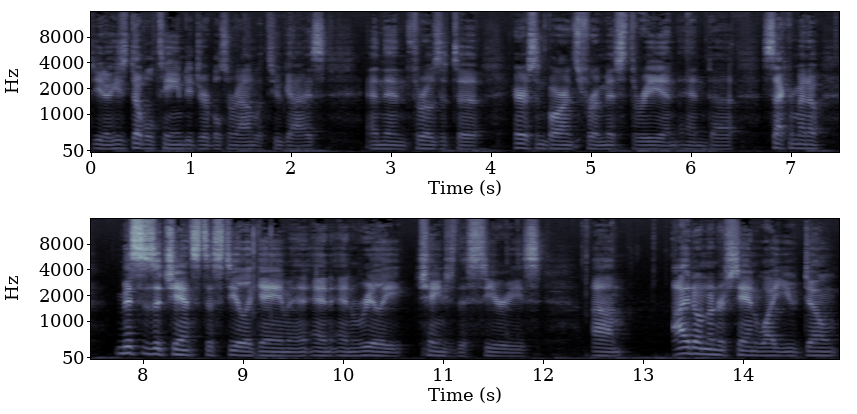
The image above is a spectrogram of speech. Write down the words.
you know, he's double teamed. He dribbles around with two guys and then throws it to Harrison Barnes for a missed three. And, and uh, Sacramento misses a chance to steal a game and, and, and really change this series. Um, I don't understand why you don't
